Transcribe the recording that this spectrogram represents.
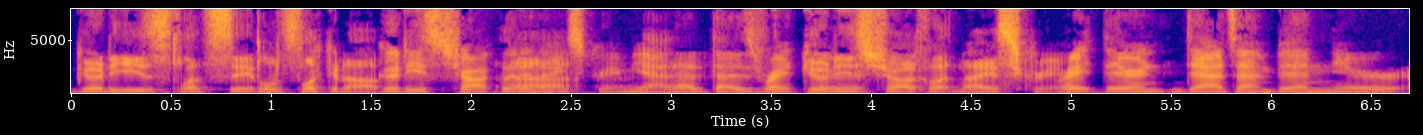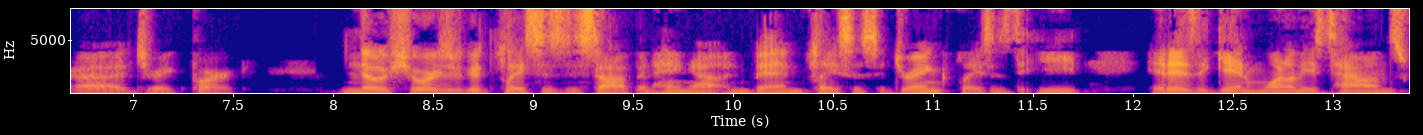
goodies. Let's see. Let's look it up. Goodies chocolate uh, and ice cream. Yeah, that that is right there. Goodies chocolate and ice cream. Right there in downtown Bend near uh, Drake Park. No shortage of good places to stop and hang out in Bend, places to drink, places to eat. It is again one of these towns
